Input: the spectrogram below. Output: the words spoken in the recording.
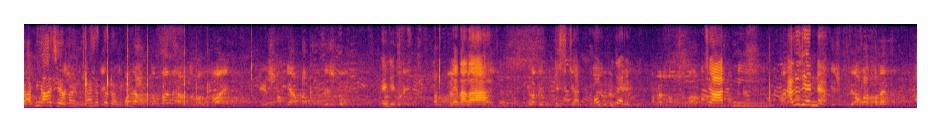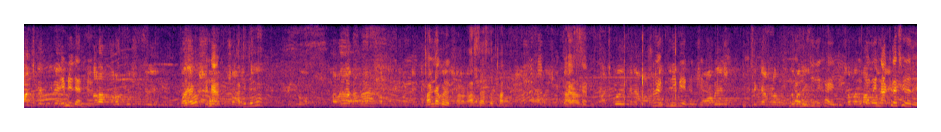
চাটনি আছে ওখানে নিয়ে আসার তো এই যে। ওরে বাবা চাটনি চাটনি আলু দিয়ে না দিনে এমনি দেন, হ্যাঁ। না, আগে দেবো? থানা, ঠান্ডা করে খাও আস্তে আস্তে খাও থেকে। যদি খাই দিই ছেড়ে দে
